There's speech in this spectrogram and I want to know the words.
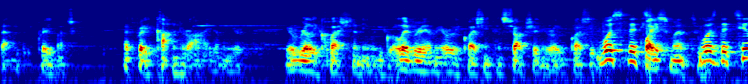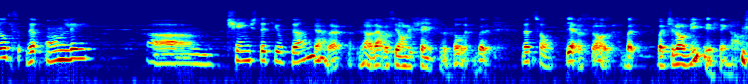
that would be pretty much that's pretty cut and dried. I mean, you're you're really questioning equilibrium. You're really questioning construction. You're really questioning Was the placement. was the tilt the only um, change that you've done? Yeah, that, no, that was the only change to the building, but, That's all. yeah, so, but, but you don't need anything else.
